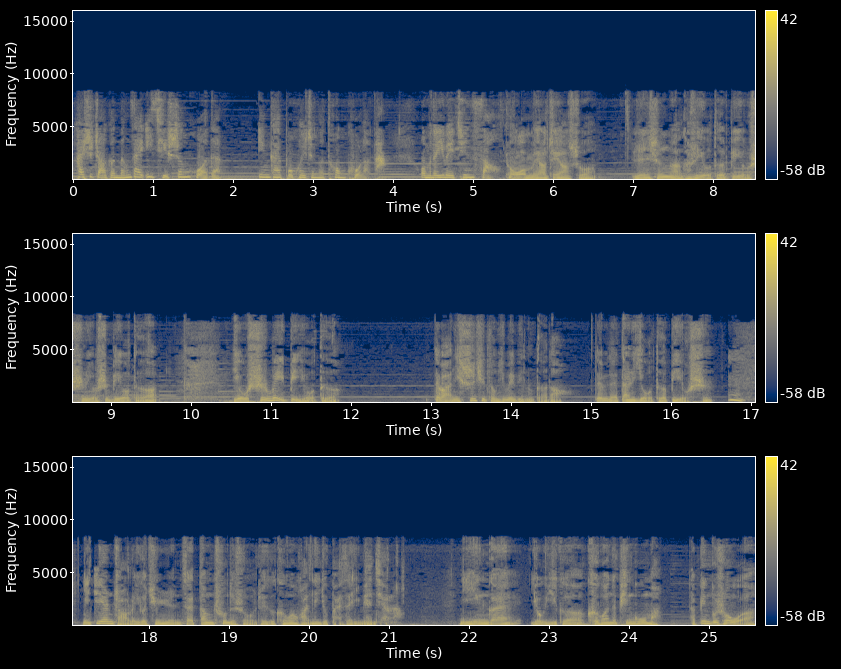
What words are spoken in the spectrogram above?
还是找个能在一起生活的？应该不会这么痛苦了吧？我们的一位军嫂，我们要这样说：人生啊，它是有得必有失，有失必有得，有失未必有得，对吧？你失去的东西未必能得到，对不对？但是有得必有失。嗯，你既然找了一个军人，在当初的时候，这个客观环境就摆在你面前了，你应该有一个客观的评估嘛。他并不是说我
